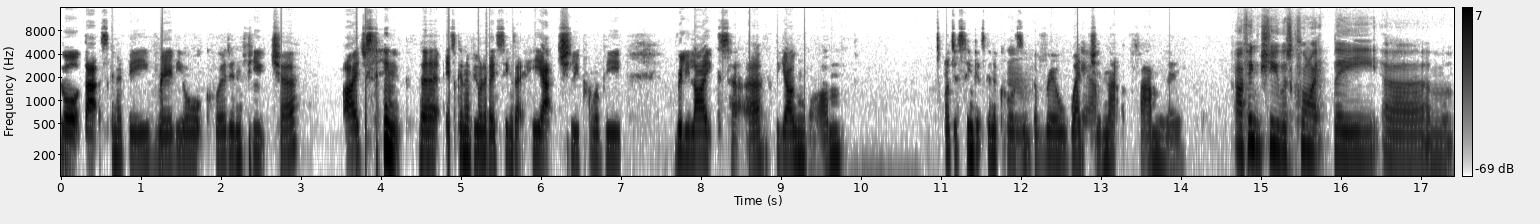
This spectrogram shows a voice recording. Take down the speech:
thought that's going to be really awkward in the future. I just think that it's going to be one of those things that he actually probably really likes her, the young one. I just think it's going to cause Mm. a real wedge Yeah. in that family. I think she was quite the um,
